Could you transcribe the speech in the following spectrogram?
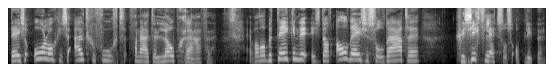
Deze oorlog is uitgevoerd vanuit de loopgraven. En wat dat betekende is dat al deze soldaten gezichtsletsels opliepen.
